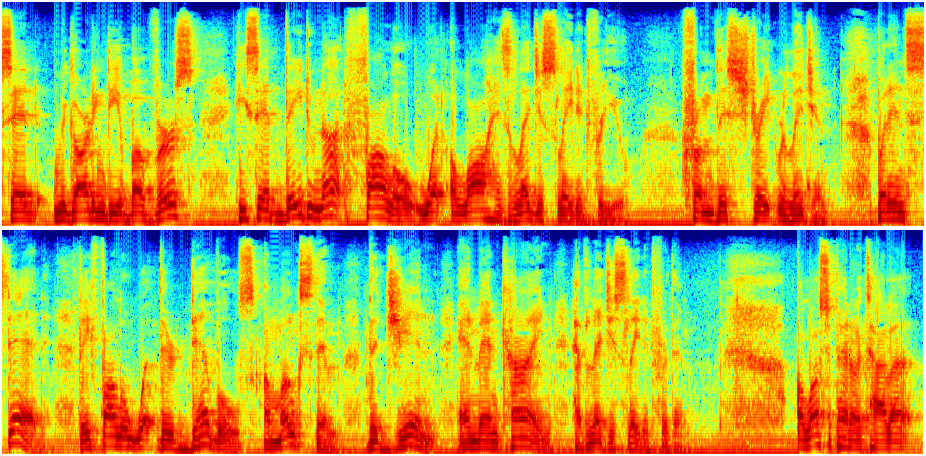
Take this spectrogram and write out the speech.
said regarding the above verse, he said, They do not follow what Allah has legislated for you from this straight religion, but instead they follow what their devils amongst them, the jinn and mankind, have legislated for them. Allah subhanahu wa ta'ala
